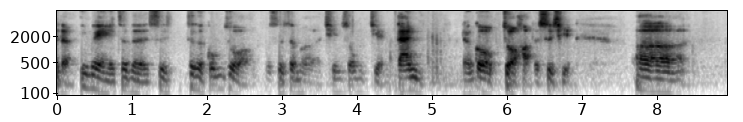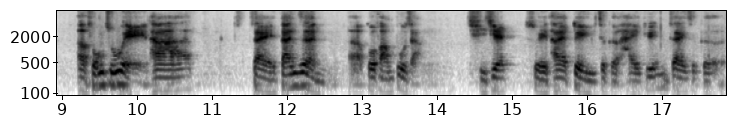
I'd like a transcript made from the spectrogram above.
的，因为这个是这个工作是这么轻松简单能够做好的事情。呃呃，冯祖伟他在担任呃国防部长期间，所以他对于这个海军在这个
